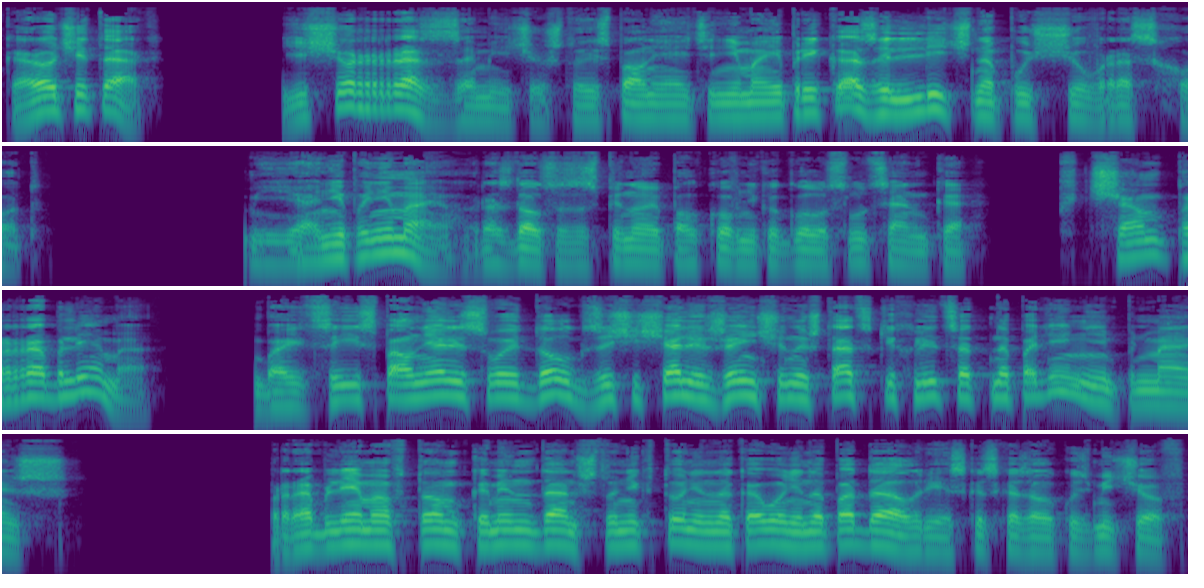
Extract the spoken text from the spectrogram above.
Короче так. Еще раз замечу, что исполняете не мои приказы, лично пущу в расход. Я не понимаю, раздался за спиной полковника голос Луценко. В чем проблема? Бойцы исполняли свой долг, защищали женщин и штатских лиц от нападений, понимаешь? Проблема в том, комендант, что никто ни на кого не нападал, резко сказал Кузьмичев.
